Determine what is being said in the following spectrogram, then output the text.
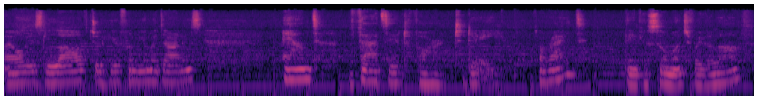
I always love to hear from you my darlings and that's it for today. Alright? Thank you so much for your love.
